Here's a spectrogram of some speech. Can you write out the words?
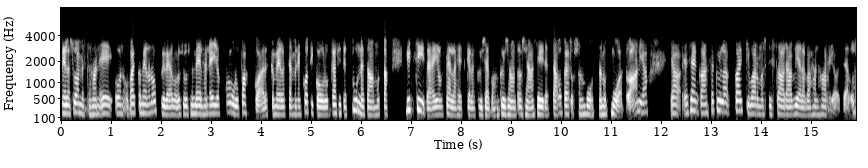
meillä Suomessahan ei on, vaikka meillä on oppivelvollisuus, niin meillähän ei ole koulupakkoa, eli meillä tämmöinen kotikoulun käsite tunnetaan, mutta nyt siitä ei ole tällä hetkellä kyse, vaan kyse on tosiaan siitä, että opetus on muuttanut muotoaan ja, ja, ja sen kanssa kyllä kaikki varmasti saadaan vielä vähän harjoitella.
